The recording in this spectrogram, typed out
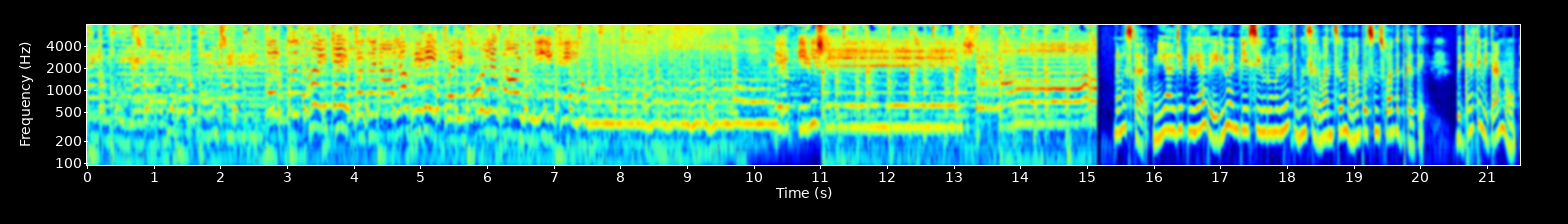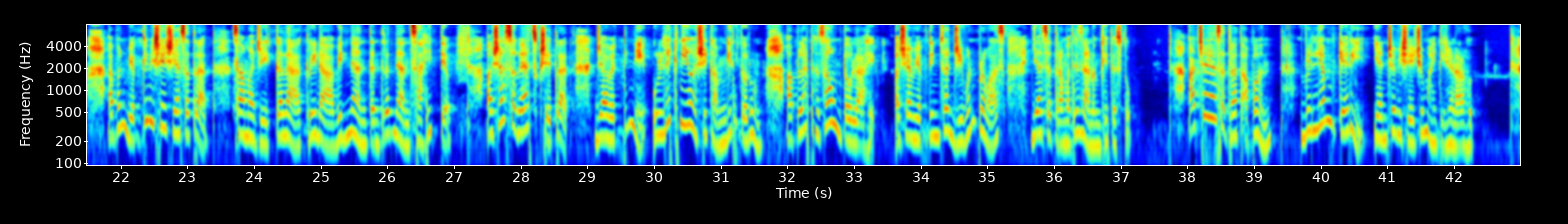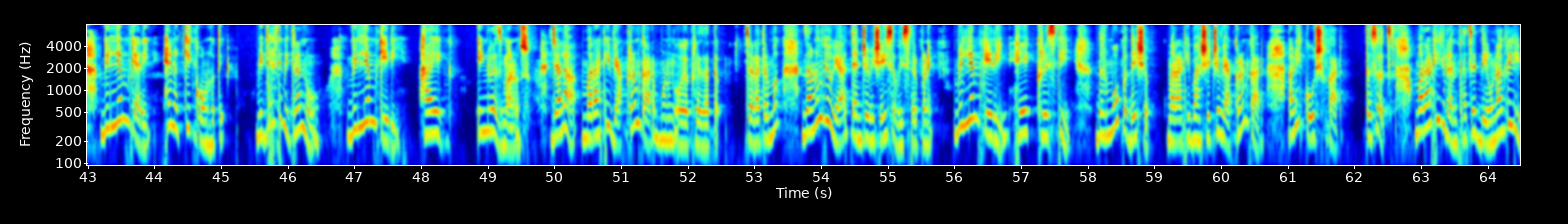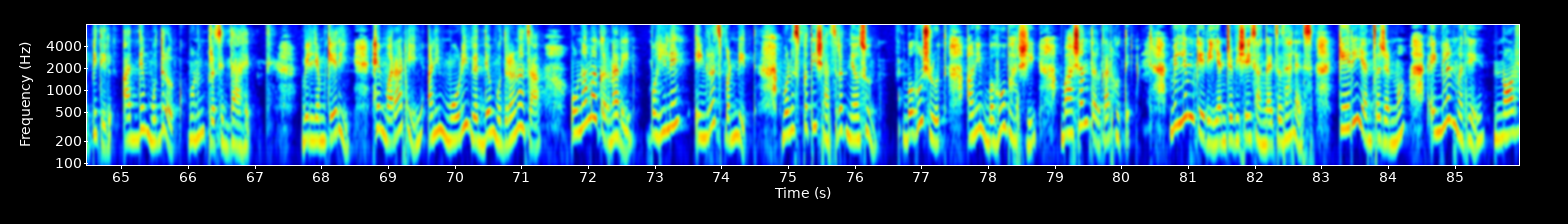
नमस्कार. मी R J Priya radio M P S C गुरुमध्ये तुम्हा सर्वांचं मनापासून स्वागत करते. विद्यार्थी मित्रांनो आपण व्यक्तिविशेष या सत्रात सामाजिक कला क्रीडा विज्ञान तंत्रज्ञान साहित्य अशा सगळ्याच क्षेत्रात ज्या व्यक्तींनी उल्लेखनीय अशी कामगिरी करून आपला ठसा उमटवला आहे अशा व्यक्तींचा जीवन प्रवास या सत्रामध्ये जाणून घेत असतो. आजच्या या सत्रात आपण विल्यम कॅरी यांच्याविषयीची माहिती घेणार आहोत. विल्यम कॅरी हे नक्की कोण होते? विद्यार्थी मित्रांनो विल्यम केरी हा एक इंग्रज माणूस ज्याला मराठी व्याकरणकार म्हणून ओळखलं जातं. चला तर मग जाणून घेऊया त्यांच्याविषयी सविस्तरपणे. विल्यम केरी हे एक ख्रिस्ती धर्मोपदेशक मराठी भाषेचे व्याकरणकार आणि कोशकार तसंच मराठी ग्रंथाचे देवनागरी लिपीतील आद्य मुद्रक म्हणून प्रसिद्ध आहेत. विल्यम केरी हे मराठी आणि मोडी गद्य मुद्रणाचा ओनामा करणारे पहिले इंग्रज पंडित वनस्पतीशास्त्रज्ञ असून बहुश्रुत आणि बहुभाषी भाषांतरकार होते. विल्यम केरी यांच्याविषयी सांगायचं झाल्यास केरी यांचा जन्म इंग्लंडमध्ये नॉर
